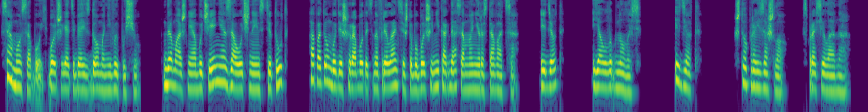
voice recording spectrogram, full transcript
Само собой, больше я тебя из дома не выпущу. Домашнее обучение, заочный институт, а потом будешь работать на фрилансе, чтобы больше никогда со мной не расставаться. Идет?» Я улыбнулась. «Идет». «Что произошло?» — спросила она.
